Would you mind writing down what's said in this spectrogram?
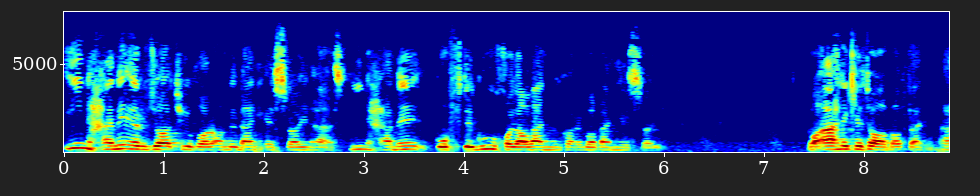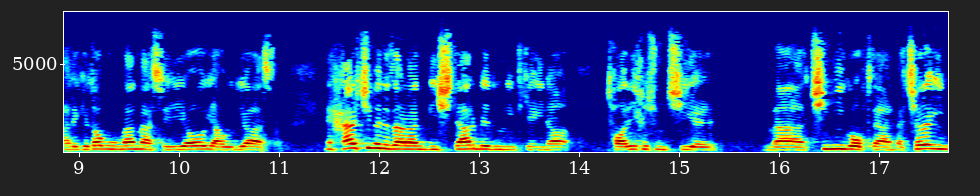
این همه ارجاع توی قرآن به بنی اسرائیل هست. این همه گفتگو خداوند می‌کنه با بنی اسرائیل. با اهل کتاب آفرین. اهل کتاب عموما مسیحی ها و یهودی ها هستن. هر چی به نظر من بیشتر بدونید که اینا تاریخشون چیه و چی می‌گفتن و چرا این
